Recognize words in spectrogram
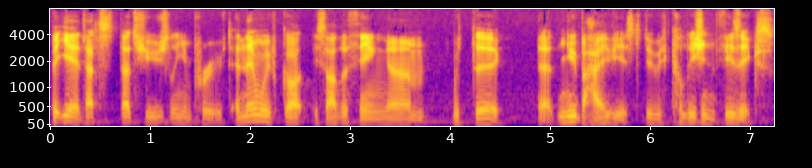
but yeah, that's that's hugely improved. And then we've got this other thing um, with the uh, new behaviors to do with collision physics.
